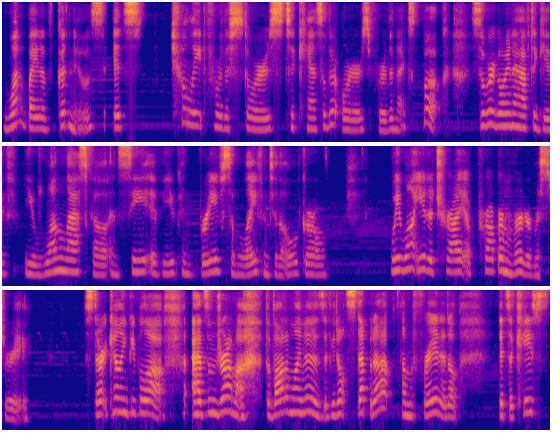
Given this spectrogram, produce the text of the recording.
One bite of good news it's too late for the stores to cancel their orders for the next book. So we're going to have to give you one last go and see if you can breathe some life into the old girl. We want you to try a proper murder mystery. Start killing people off. Add some drama. The bottom line is if you don't step it up, I'm afraid it'll it's a case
